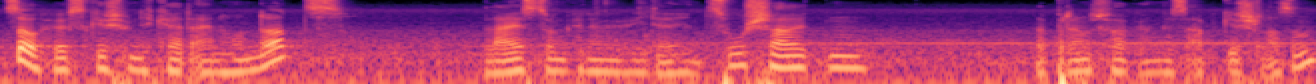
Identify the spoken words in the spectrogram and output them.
So, Höchstgeschwindigkeit 100. Leistung können wir wieder hinzuschalten. Der Bremsvorgang ist abgeschlossen.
